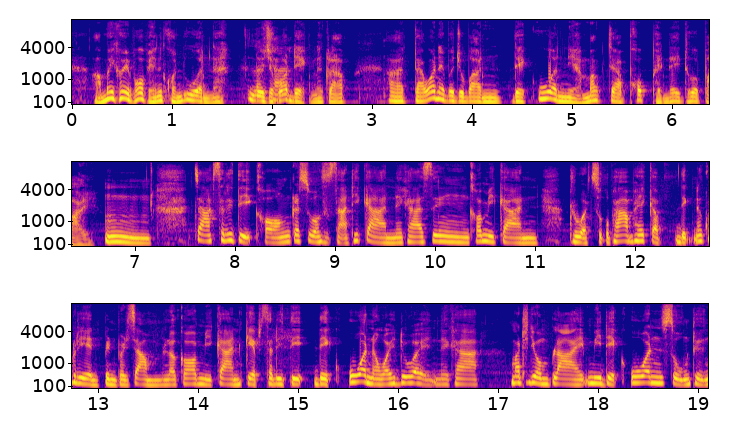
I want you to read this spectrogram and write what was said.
ๆ ไม่ค่อยพบเห็นคนอ้วนนะโดยเฉพาะเด็กนะครับ แต่ว่าในปัจจุบันเด็กอ้วนเนี่ยมักจะพบเห็นได้ทั่วไปอืมจากสถิติของกระทรวงศึกษาธิการนะคะ ซึ่งเขามีการตรวจสุขภาพให้กับเด็กนักเรียนเป็นประจำแล้วก็มีการเก็บสถิติเด็กอ้วนเอาไว้ด้วยนะคะมัธยมปลายมีเด็กอ้วนสูงถึง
